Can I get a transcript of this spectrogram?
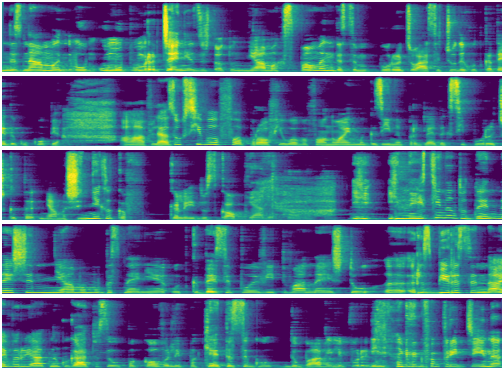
не знам, ум- умопомрачение, защото нямах спомен да съм поръчала. Аз се чудех откъде да го купя. А, влязох си в профила в онлайн магазина, прегледах си поръчката, нямаше никакъв калейдоскоп. И, и наистина до ден днешен нямам обяснение откъде се появи това нещо. Е, Разбира се, най-вероятно, когато са опаковали пакета, са го добавили поради някаква причина.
